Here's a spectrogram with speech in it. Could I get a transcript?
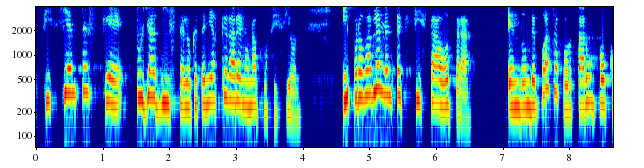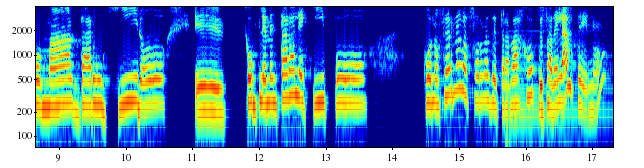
si sientes que tú ya diste lo que tenías que dar en una posición y probablemente exista otra en donde puedas aportar un poco más, dar un giro, eh, complementar al equipo, conocer nuevas formas de trabajo, pues adelante, ¿no?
